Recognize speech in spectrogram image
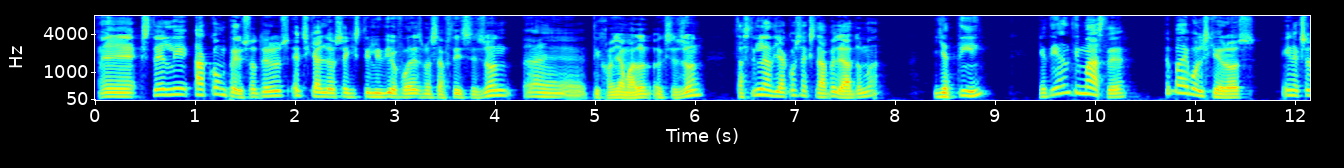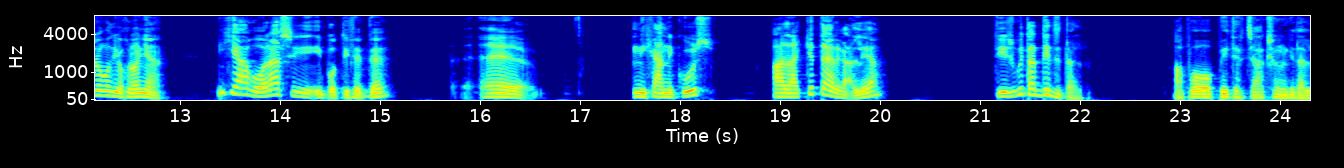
ε, στέλνει ακόμη περισσότερους, έτσι κι αλλιώς έχει στείλει δύο φορές μέσα αυτή τη σεζόν, ε, τη χρονιά μάλλον, όχι σεζόν, θα στείλει ένα 265 άτομα. Γιατί, γιατί αν θυμάστε, δεν πάει πολύς καιρός, είναι ξέρω εγώ δύο χρόνια. Είχε αγοράσει, υποτίθεται, ε, μηχανικούς αλλά και τα εργαλεία της Wita Digital από Peter Jackson κτλ.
